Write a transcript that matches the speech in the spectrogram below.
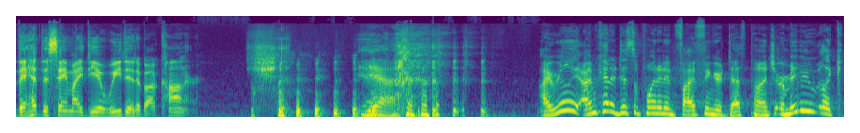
They had the same idea we did about Connor. Yeah. I really, I'm kind of disappointed in Five Finger Death Punch, or maybe like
